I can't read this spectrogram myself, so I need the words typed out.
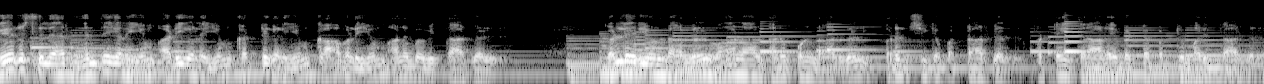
வேறு சிலர் நிந்தைகளையும் அடிகளையும் கட்டுகளையும் காவலையும் அனுபவித்தார்கள். கல்லெறியுண்டார்கள் வாளால் அறுப்புண்டார்கள் பரீட்சிக்கப்பட்டார்கள் பட்டயத்தினாலே வெட்டப்பட்டு மறித்தார்கள்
